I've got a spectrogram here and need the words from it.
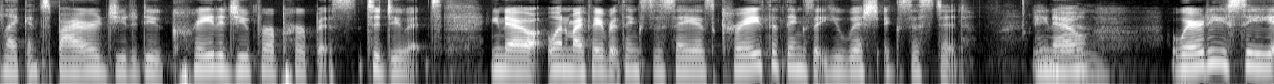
like inspired you to do, created you for a purpose to do it? You know, one of my favorite things to say is create the things that you wish existed. You know, where do you see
